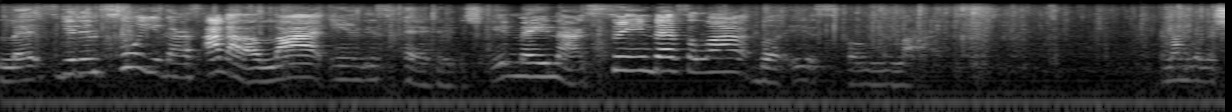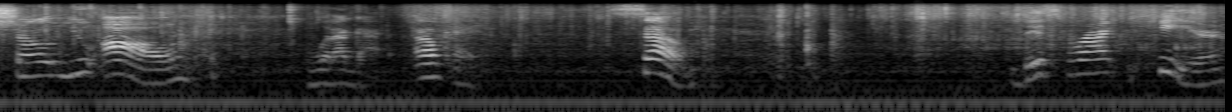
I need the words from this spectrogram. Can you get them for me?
let's get into it, you guys. I got a lot in this package. It may not seem that's a lot, but it's a lot. And I'm going to show you all what I got. Okay. So, this right here.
